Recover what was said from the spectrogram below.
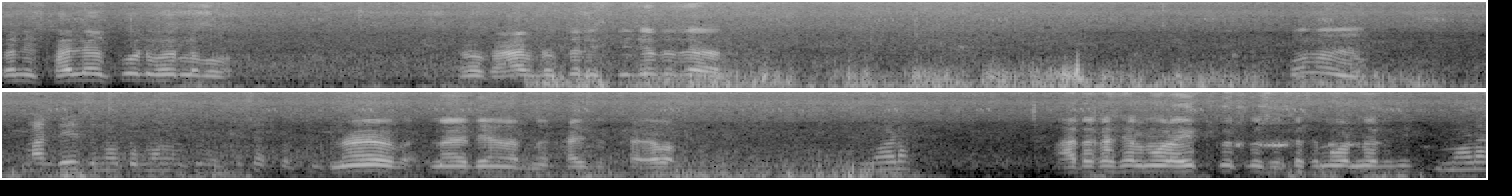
कणीस खाल्ल्यावर पोट भरलं बघ. हो का अर्ध कणीस तिच्यातच आहे कोण आहे? मला द्यायचं नव्हतं म्हणून तुम्ही खिशात होतं. नाही बाबा, नाही देणार ना खायचं खाय मोडा. आता कशाला मला इतकं कसं कसं मोडणार ते? मोडा.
